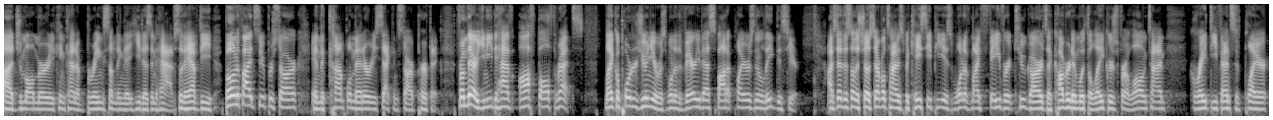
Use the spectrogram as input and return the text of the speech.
uh, Jamal Murray can kind of bring something that he doesn't have. So they have the bona fide superstar and the complementary second star perfect. From there, you need to have off ball threats. Michael Porter Jr. was one of the very best spot up players in the league this year. I've said this on the show several times, but KCP is one of my favorite two guards. I covered him with the Lakers for a long time. Great defensive player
